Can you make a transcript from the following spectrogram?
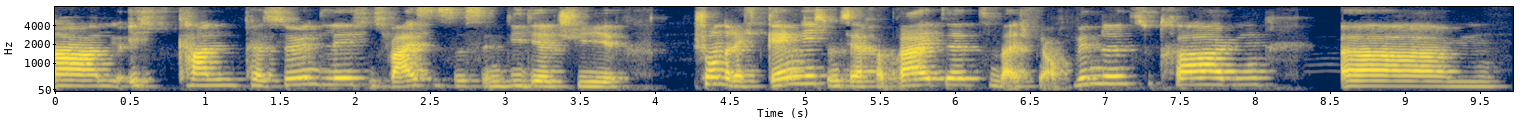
Ähm, ich kann persönlich, ich weiß, es ist in DDLG schon recht gängig und sehr verbreitet, zum Beispiel auch Windeln zu tragen ähm,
